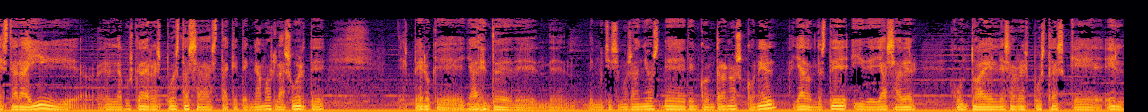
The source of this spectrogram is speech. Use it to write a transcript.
estar ahí en la búsqueda de respuestas hasta que tengamos la suerte. Espero que ya dentro de, muchísimos años de, encontrarnos con él allá donde esté y de ya saber junto a él esas respuestas que él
